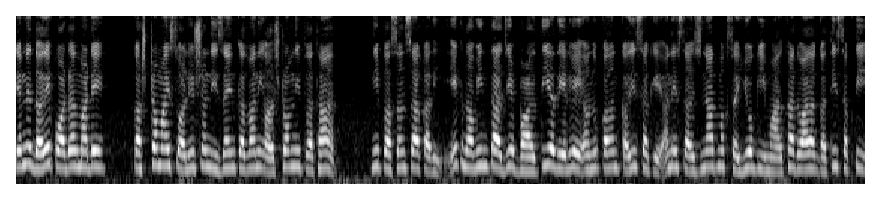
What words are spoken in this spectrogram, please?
તેમણે દરેક ઓર્ડર માટે કસ્ટમાઇઝ સોલ્યુશન ડિઝાઇન કરવાની અસ્ટોમની પ્રથાની પ્રશંસા કરી. એક નવીનતા જે ભારતીય રેલવે અનુકરણ કરી શકે અને સર્જનાત્મક સહયોગી માળખા દ્વારા ગતિશક્તિ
